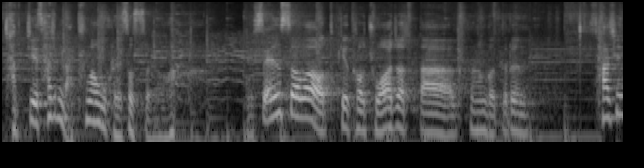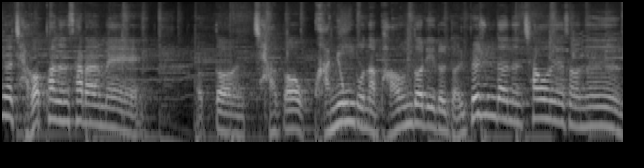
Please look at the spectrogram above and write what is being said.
잡지에 사진 납품하고 그랬었어요. 센서가 어떻게 더 좋아졌다 그런 것들은 사진을 작업하는 사람의 어떤 작업 관용도나 바운더리를 넓혀준다는 차원에서는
